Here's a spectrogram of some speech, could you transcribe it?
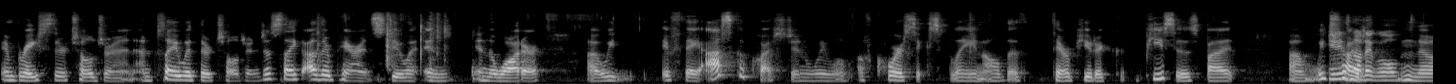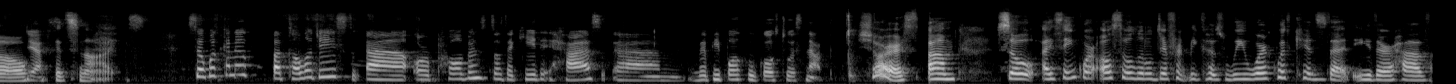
embrace their children and play with their children just like other parents do in in the water. Uh, we if they ask a question, we will of course explain all the therapeutic pieces, but um, we it try. not a goal. No, yes. it's not. So, what kind of pathologies uh, or problems does the kid has um, the people who goes to a snap sure um, so i think we're also a little different because we work with kids that either have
